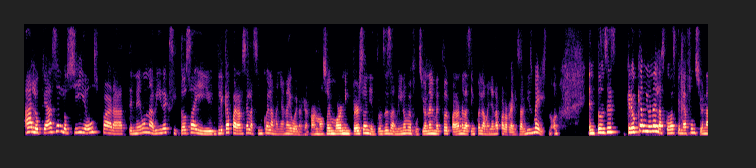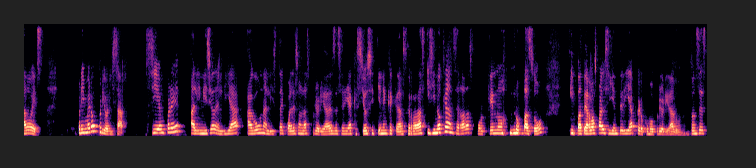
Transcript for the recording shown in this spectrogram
ah, lo que hacen los CEOs para tener una vida exitosa y implica pararse a las 5 de la mañana y bueno, yo no, no soy morning person y entonces a mí no me funciona el método de pararme a las 5 de la mañana para organizar mis mails, ¿no? Entonces, creo que a mí una de las cosas que me ha funcionado es, primero priorizar. Siempre al inicio del día hago una lista de cuáles son las prioridades de ese día que sí o sí tienen que quedar cerradas y si no quedan cerradas, ¿por qué no, no pasó? Y patearlas para el siguiente día, pero como prioridad uno. Entonces,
